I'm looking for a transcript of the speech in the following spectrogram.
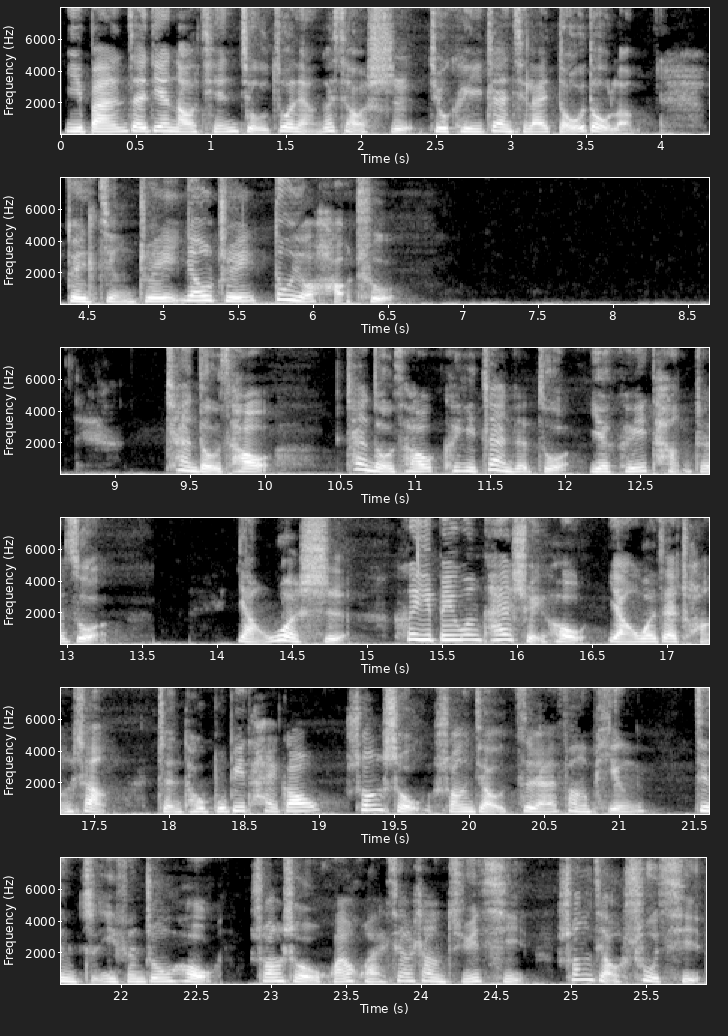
一般在电脑前久坐两个小时，就可以站起来抖抖了，对颈椎、腰椎都有好处。颤抖操。颤抖操可以站着做，也可以躺着做。仰卧式，喝一杯温开水后，仰卧在床上，枕头不必太高，双手双脚自然放平，静止一分钟后，双手缓缓向上举起，双脚竖起，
